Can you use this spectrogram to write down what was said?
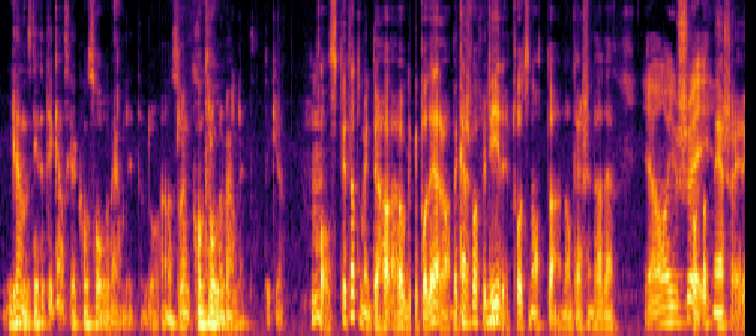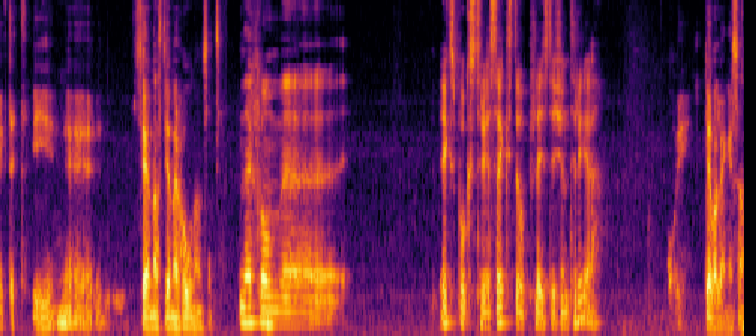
gränssnittet är ganska konsolvänligt ändå. Alltså en kontrollervänligt tycker jag. Mm. Konstigt att de inte hö- högg på det då. Det kanske var för tidigt, 2008. De kanske inte hade Ja, stoppat ner sig riktigt i eh, senaste generationen. Så att säga. När kom eh, Xbox 360 och Playstation 3? Oj, det var länge sedan.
